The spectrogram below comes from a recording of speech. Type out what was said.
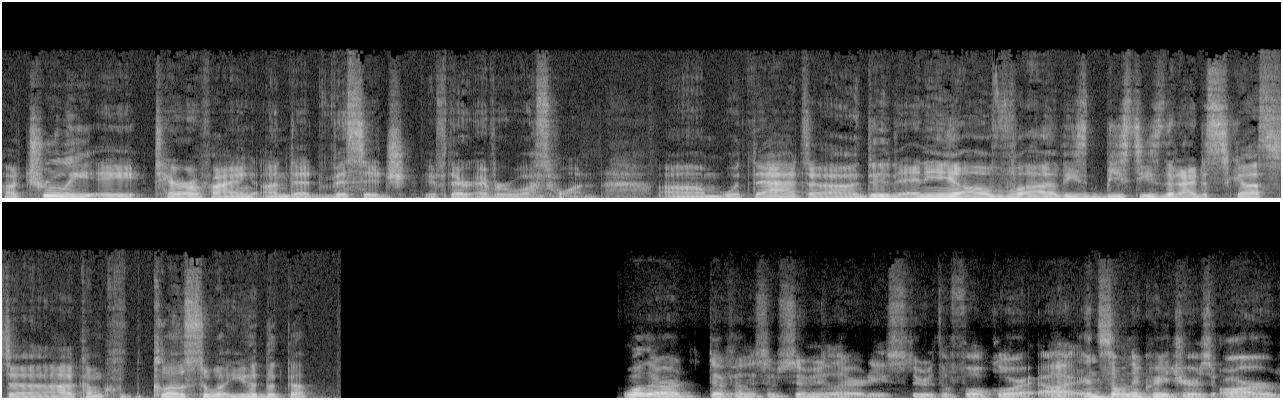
Uh, truly a terrifying undead visage, if there ever was one. Um, with that, uh, did any of uh, these beasties that I discussed uh, uh come cl- close to what you had looked up? Well, there are definitely some similarities through the folklore, uh, and some of the creatures are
